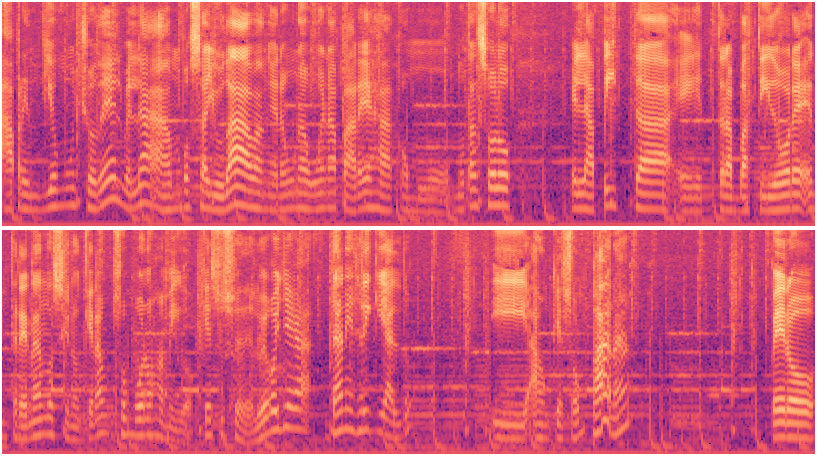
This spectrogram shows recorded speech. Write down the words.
aprendió mucho de él, ¿verdad? Ambos se ayudaban, era una buena pareja, como no tan solo en la pista, eh, tras bastidores entrenando, sino que eran, son buenos amigos. ¿Qué sucede? Luego llega Daniel Ricciardo y aunque son panas, pero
